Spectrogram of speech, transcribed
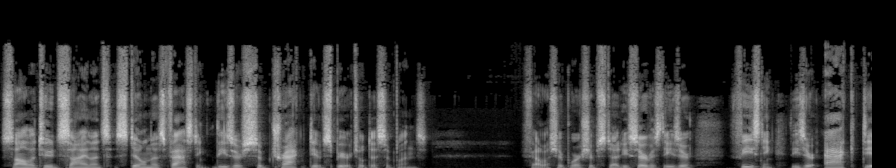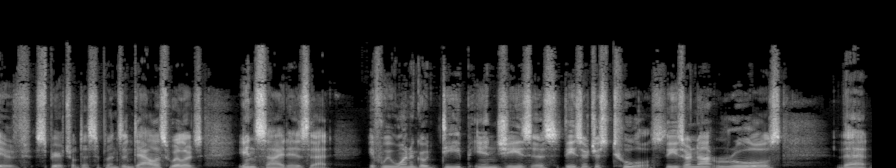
solitude, silence, stillness, fasting. These are subtractive spiritual disciplines. Fellowship, worship, study, service. These are feasting. These are active spiritual disciplines. And Dallas Willard's insight is that if we want to go deep in Jesus, these are just tools. These are not rules that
